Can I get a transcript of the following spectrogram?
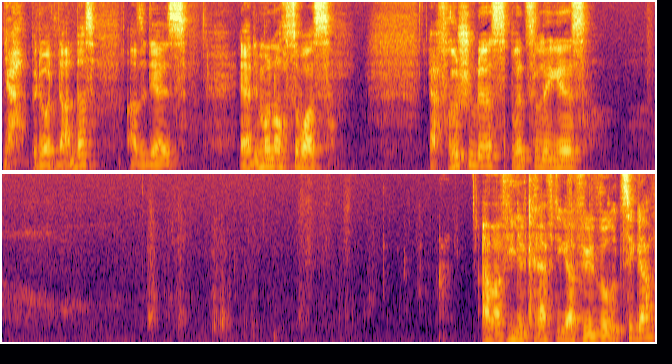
Ja, bedeutend anders. Also der ist, er hat immer noch sowas Erfrischendes, Britzeliges, aber viel kräftiger, viel würziger.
